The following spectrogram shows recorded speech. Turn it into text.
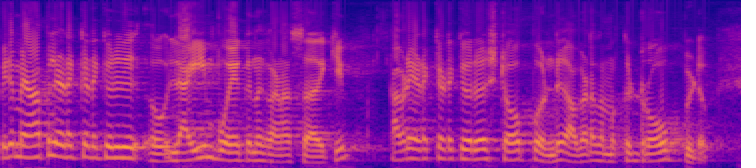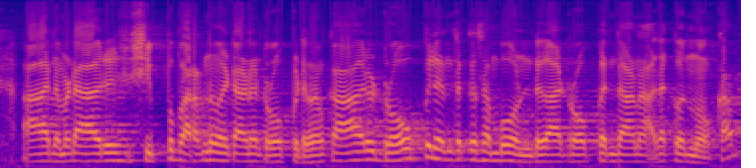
പിന്നെ മാപ്പിൽ ഇടയ്ക്കിടയ്ക്ക് ഒരു ലൈൻ പോയേക്കുന്നത് കാണാൻ സാധിക്കും. അവിടെ ഇടയ്ക്കിടയ്ക്ക് ഒരു സ്റ്റോപ്പ് ഉണ്ട്. അവിടെ നമുക്ക് ഡ്രോപ്പ് ഇടും. ആ നമ്മുടെ ആ ഒരു ഷിപ്പ് പറന്നു പോയിട്ടാണ് ഡ്രോപ്പ് ഇടുന്നത്. നമുക്ക് ആ ഒരു ഡ്രോപ്പിൽ എന്തൊക്കെ സംഭവം ഉണ്ട്? ആ ഡ്രോപ്പ് എന്താണ്? അതൊക്കെ ഒന്ന് നോക്കാം.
